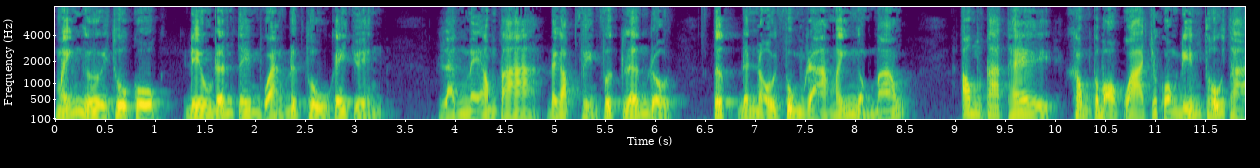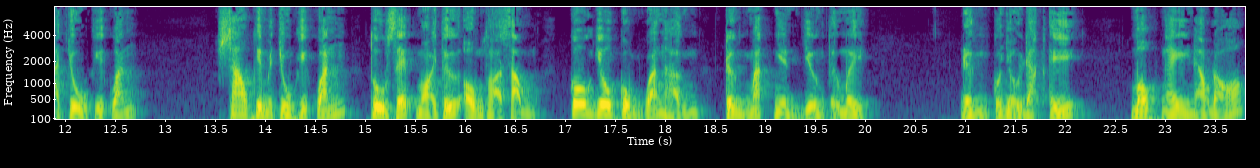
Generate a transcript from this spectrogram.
Mấy người thua cuộc đều đến tìm Hoàng Đức Thu gây chuyện. Lần này ông ta đã gặp phiền phức lớn rồi, tức đến nỗi phun ra mấy ngụm máu. Ông ta thề không có bỏ qua cho con điếm thối tha Chu Khí Quánh. Sau khi mà Chu Khí Quánh thu xếp mọi thứ ổn thỏa xong, cô vô cùng oán hận, trừng mắt nhìn Dương Tử Mi. Đừng có dội đắc ý, một ngày nào đó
